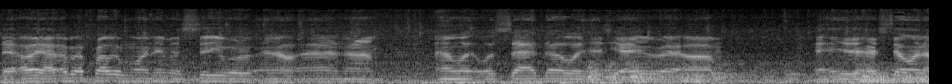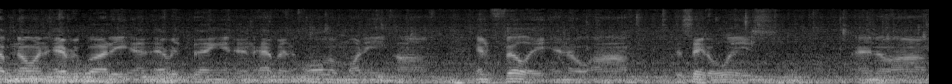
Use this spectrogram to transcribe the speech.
That, oh yeah, I, I probably want him to see or, you know, and um, and what, what's sad though is, yeah, right. Um, and I still end up knowing everybody and everything and having all the money um, in Philly, you know, um, to say the least. You know, um,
